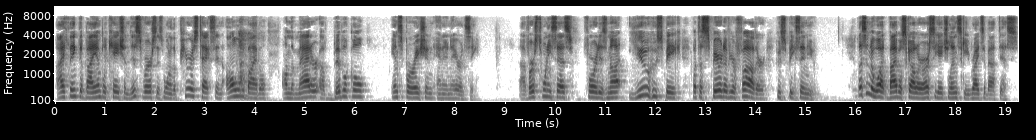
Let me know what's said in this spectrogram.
I think that by implication, this verse is one of the purest texts in all of the Bible on the matter of biblical inspiration and inerrancy. Uh, verse 20 says, For it is not you who speak, but the Spirit of your Father who speaks in you. Listen to what Bible scholar R.C.H. Lenski writes about this.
